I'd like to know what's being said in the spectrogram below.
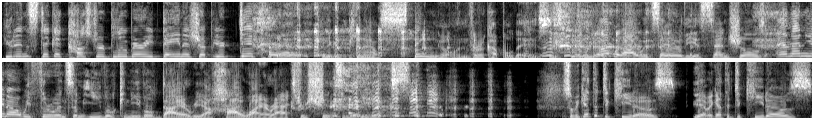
You didn't stick a custard blueberry Danish up your dick hole. Gonna get penile sting going for a couple days. we got what I would say are the essentials. And then, you know, we threw in some Evel Knievel diarrhea high wire acts for shits and geeks. So we get the taquitos. Yeah, we got the taquitos.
